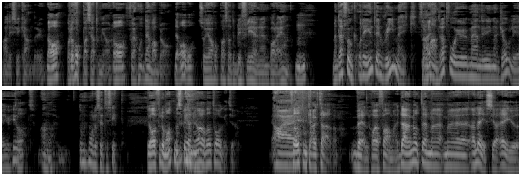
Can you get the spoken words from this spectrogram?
Alice Vikander. Ja, Och det hoppas jag att de gör. Ja. För hon, den var bra. det var bra. Så jag hoppas att det blir fler än bara en. Mm. Men där funkar, och det är ju inte en remake. För Nej. de andra två ju med Angelina Jolie är ju helt... Ja. an- De håller sig till sitt. Ja, för de har inte med spelen att göra överhuvudtaget ju. Ja, Förutom karaktären. Väl, har jag för mig. Däremot den med, med Alicia är ju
